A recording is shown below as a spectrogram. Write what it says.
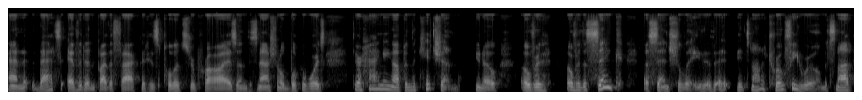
and that's evident by the fact that his Pulitzer Prize and his National Book Awards, they're hanging up in the kitchen, you know, over over the sink essentially it's not a trophy room it's not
